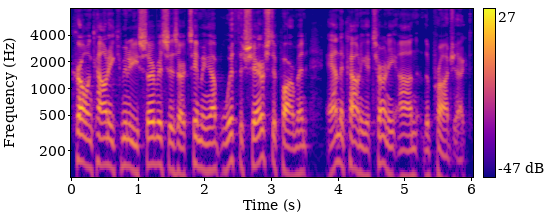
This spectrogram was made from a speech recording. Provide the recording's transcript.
Crow Wing County Community Services are teaming up with the Sheriff's Department and the county attorney on the project.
